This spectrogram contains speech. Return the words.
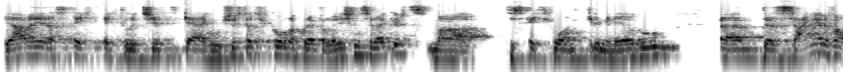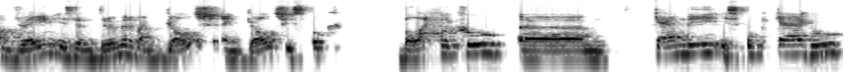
Ja, meneer, dat is echt, echt legit keigoed. Juist uitgekomen op Revelations Records, maar het is echt gewoon crimineel goed. Ehm, de zanger van Drain is de drummer van Gulch. En Gulch is ook belachelijk goed. Ehm, Candy is ook keigoed.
